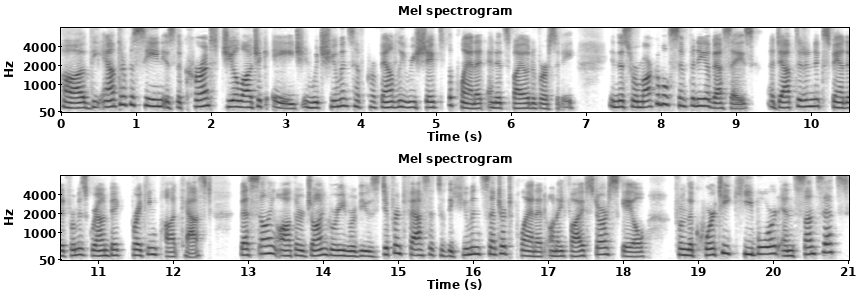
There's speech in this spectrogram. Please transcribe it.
Uh, the Anthropocene is the current geologic age in which humans have profoundly reshaped the planet and its biodiversity. In this remarkable symphony of essays, adapted and expanded from his groundbreaking podcast, best-selling author John Green reviews different facets of the human-centered planet on a five-star scale, from the QWERTY keyboard and sunsets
